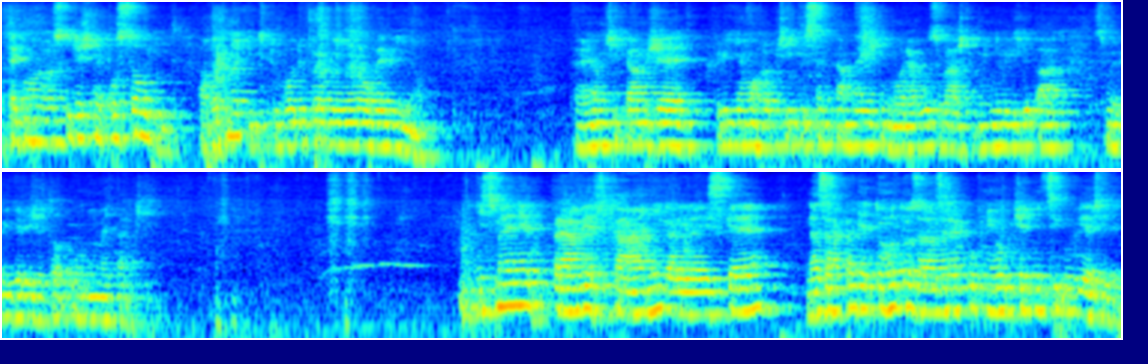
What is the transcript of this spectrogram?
A tak mohl skutečně posoudit a hodnotit tu vodu proměněnou ve víno. Já jenom říkám, že klidně mohl přijít jsem tam na Jižní Moravu, zvlášť v minulých dobách jsme viděli, že to umíme taky. Nicméně právě v Káni galilejské na základě tohoto zázraku v něho učedníci uvěřili.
